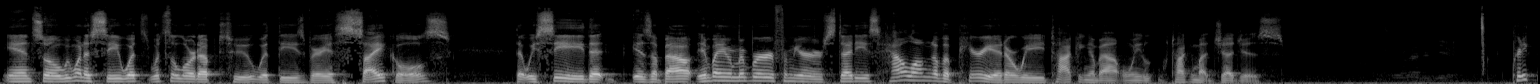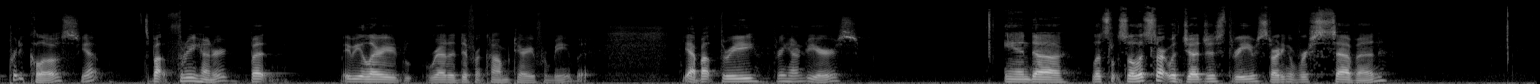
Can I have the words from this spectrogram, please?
And so we want to see what's, what's the Lord up to with these various cycles that we see that is about anybody remember from your studies how long of a period are we talking about when we're talking about judges pretty pretty close yep. It's about 300 but maybe larry read a different commentary from me but yeah about three 300 years. And uh, let's so let's start with judges 3 starting in verse 7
